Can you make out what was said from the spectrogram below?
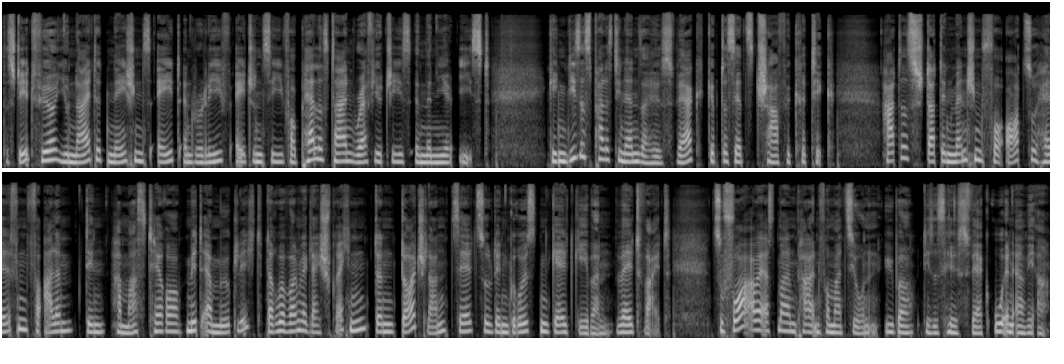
Das steht für United Nations Aid and Relief Agency for Palestine Refugees in the Near East. Gegen dieses Palästinenserhilfswerk gibt es jetzt scharfe Kritik. Hat es, statt den Menschen vor Ort zu helfen, vor allem den Hamas-Terror mit ermöglicht? Darüber wollen wir gleich sprechen, denn Deutschland zählt zu den größten Geldgebern weltweit. Zuvor aber erstmal ein paar Informationen über dieses Hilfswerk UNRWA.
